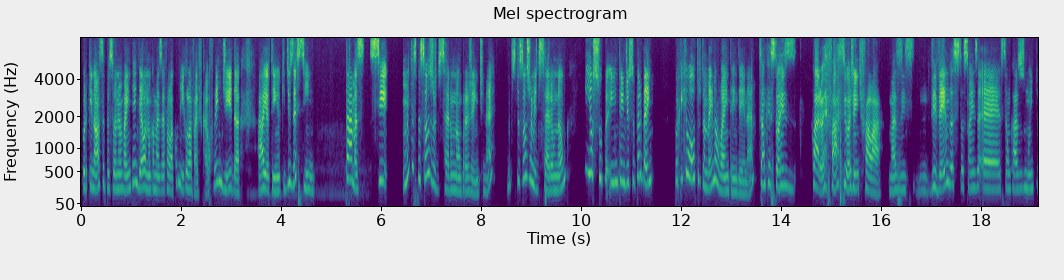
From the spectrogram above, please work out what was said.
porque, nossa, a pessoa não vai entender, ela nunca mais vai falar comigo, ela vai ficar ofendida. Ah, eu tenho que dizer sim. Tá, mas se muitas pessoas já disseram não pra gente, né? Muitas pessoas já me disseram não e eu super, entendi super bem. Por que, que o outro também não vai entender, né? São questões, claro, é fácil a gente falar, mas vivendo as situações é, são casos muito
